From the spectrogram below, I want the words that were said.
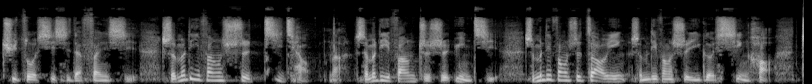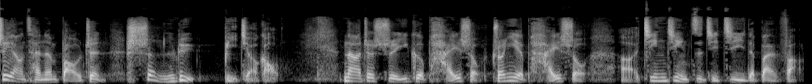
去做细细的分析。什么地方是技巧？那什么地方只是运气？什么地方是噪音？什么地方是一个信号？这样才能保证胜率比较高。那这是一个牌手，专业牌手啊，精进自己技艺的办法。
